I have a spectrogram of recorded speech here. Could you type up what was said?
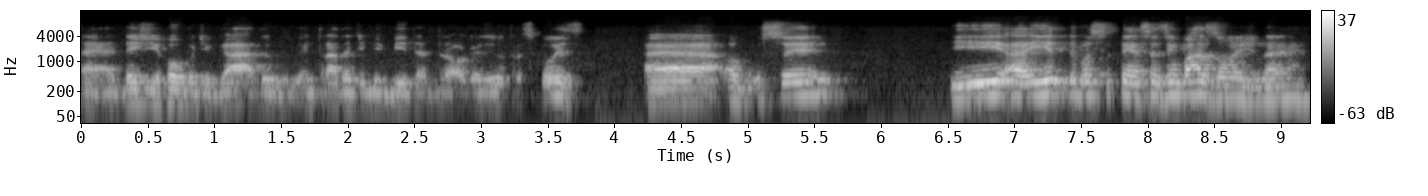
é, desde roubo de gado, entrada de bebida, drogas e outras coisas, é, você e aí você tem essas invasões né,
